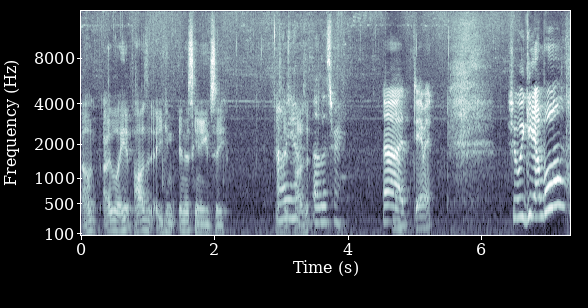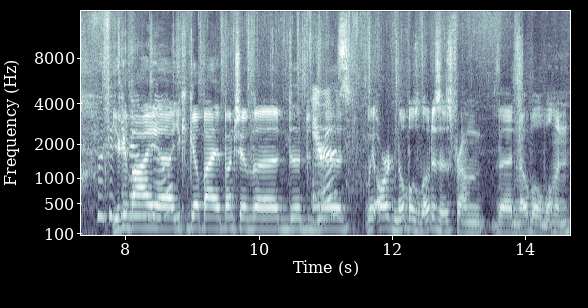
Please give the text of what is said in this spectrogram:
Oh, I will hit pause it. You can in this game you can see. Oh yeah. Oh, that's right. Ah, damn it. Should we gamble? You can 50,000 buy. Uh, you can go buy a bunch of uh, d- d- d- Arrows? we or Noble's lotuses from the noble woman.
